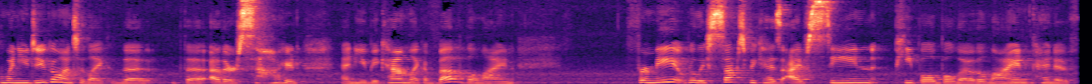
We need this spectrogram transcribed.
when you do go onto like the the other side and you become like above the line for me it really sucked because i've seen people below the line kind of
